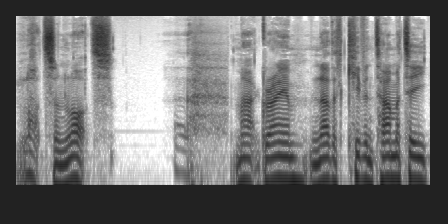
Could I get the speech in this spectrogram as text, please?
lots and lots. Uh, Mark Graham, another Kevin Tamati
